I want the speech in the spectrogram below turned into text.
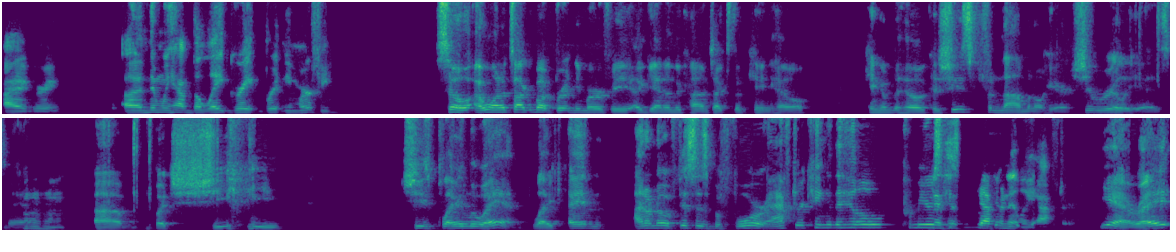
I agree. Uh, and then we have the late great Brittany Murphy. So I want to talk about Brittany Murphy again in the context of King Hill, King of the Hill, because she's phenomenal here. She really is, man. Mhm. Um, but she she's playing Luann, like, and I don't know if this is before or after King of the Hill premieres. This is definitely after. Yeah, right.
